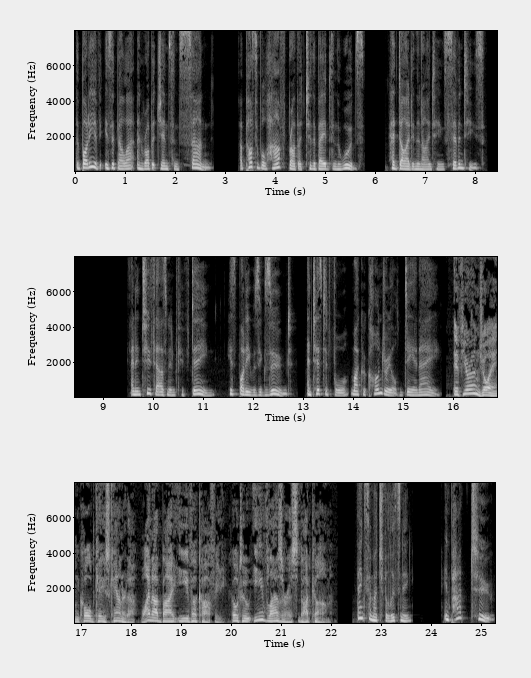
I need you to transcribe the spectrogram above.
The body of Isabella and Robert Jensen's son, a possible half brother to the babes in the woods, had died in the 1970s. And in 2015, his body was exhumed and tested for mitochondrial DNA. If you're enjoying Cold Case Canada, why not buy Eve a coffee? Go to evelazarus.com. Thanks so much for listening. In part two,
